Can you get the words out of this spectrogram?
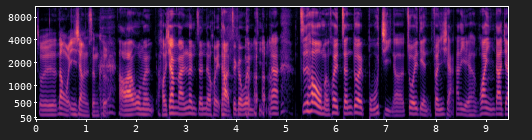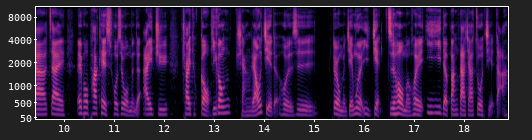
就是让我印象很深刻。好啊，我们好像蛮认真的回答这个问题。那之后我们会针对补给呢做一点分享，那也很欢迎大家在 Apple Podcast 或是我们的 IG Try to Go 提供想了解的或者是对我们节目的意见，之后我们会一一的帮大家做解答。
